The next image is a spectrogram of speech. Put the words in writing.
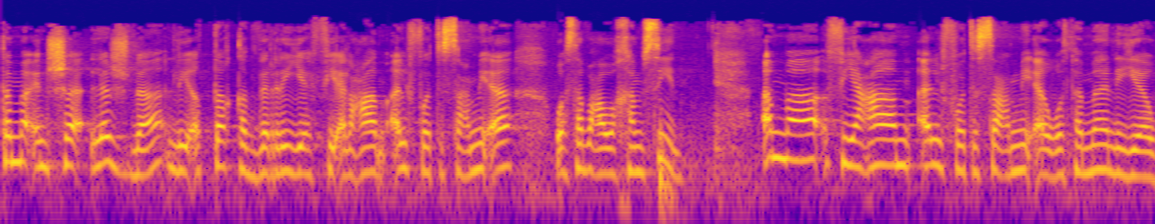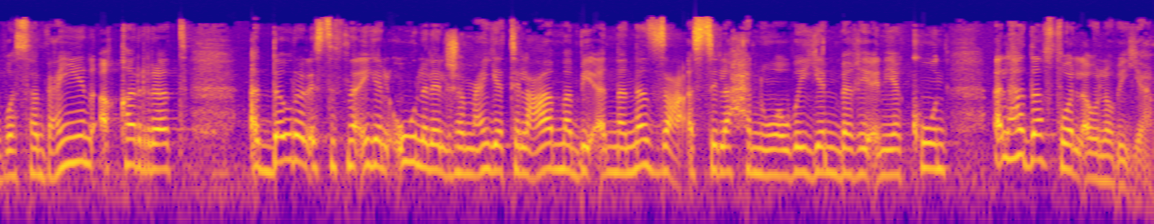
تم إنشاء لجنة للطاقة الذرية في العام 1957 أما في عام 1978 أقرت الدورة الاستثنائية الأولى للجمعية العامة بأن نزع السلاح النووي ينبغي أن يكون الهدف والأولوية.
